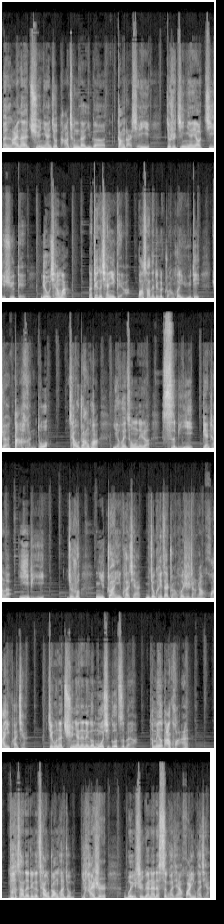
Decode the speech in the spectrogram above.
本来呢，去年就达成的一个杠杆协议。就是今年要继续给六千万，那这个钱一给啊，巴萨的这个转会余地就要大很多，财务状况也会从那个四比一变成了一比一，就是说你赚一块钱，你就可以在转会市场上花一块钱。结果呢，去年的那个墨西哥资本啊，他没有打款，巴萨的这个财务状况就还是维持原来的四块钱花一块钱。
